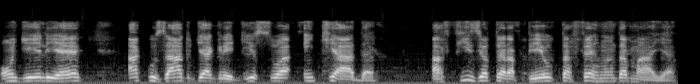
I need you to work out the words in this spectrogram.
onde ele é acusado de agredir sua enteada, a fisioterapeuta Fernanda Maia.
